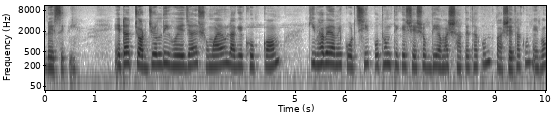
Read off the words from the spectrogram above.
রেসিপি। এটা চটজলদি হয়ে যায়, সময়ও লাগে খুব কম। কীভাবে আমি করছি, প্রথম থেকে শেষ অবধি আমার সাথে থাকুন, পাশে থাকুন এবং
